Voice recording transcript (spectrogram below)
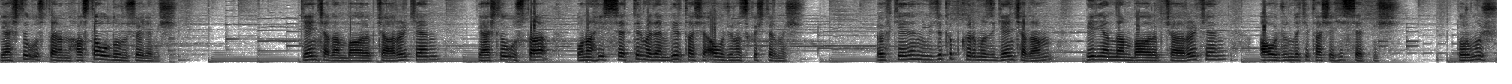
yaşlı ustanın hasta olduğunu söylemiş. Genç adam bağırıp çağırırken yaşlı usta ona hissettirmeden bir taşı avucuna sıkıştırmış. Öfkeden yüzü kıpkırmızı genç adam bir yandan bağırıp çağırırken avucundaki taşı hissetmiş. Durmuş,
